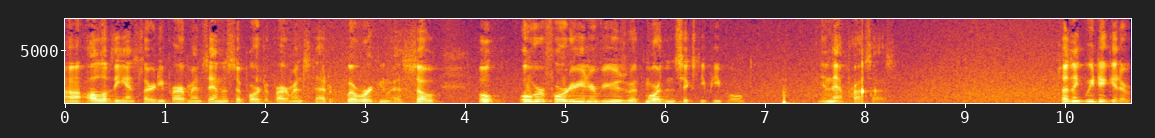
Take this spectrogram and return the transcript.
uh, all of the ancillary departments and the support departments that we're working with. So o- over 40 interviews with more than 60 people in that process. So I think we did get a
